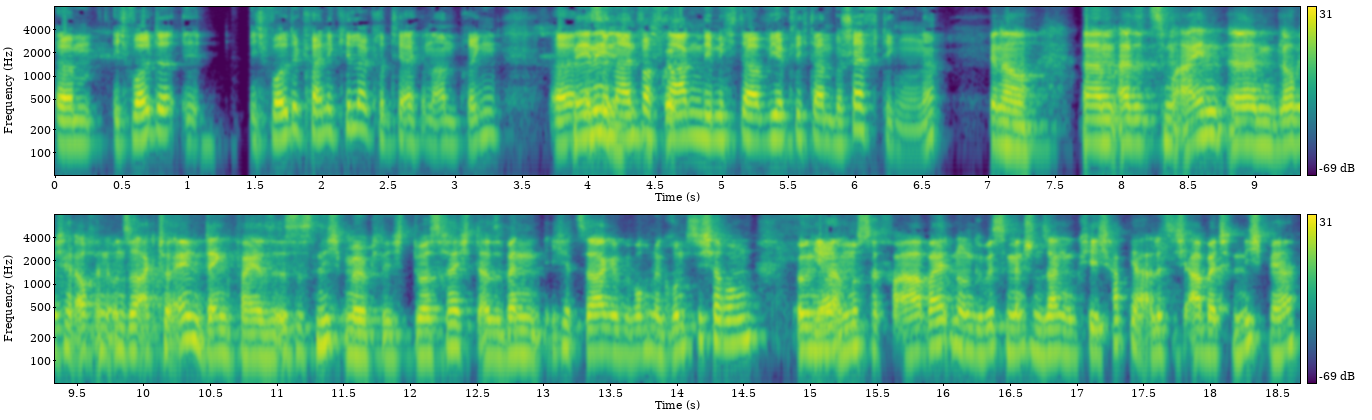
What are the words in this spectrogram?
Ähm, ich wollte, ich wollte keine Killerkriterien anbringen. Äh, nee, es nee, sind einfach Fragen, die mich da wirklich dann beschäftigen, ne? Genau. Ähm, also zum einen ähm, glaube ich halt auch in unserer aktuellen Denkweise ist es nicht möglich. Du hast recht. Also wenn ich jetzt sage, wir brauchen eine Grundsicherung, irgendjemand ja. muss dafür arbeiten und gewisse Menschen sagen, okay, ich habe ja alles, ich arbeite nicht mehr,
